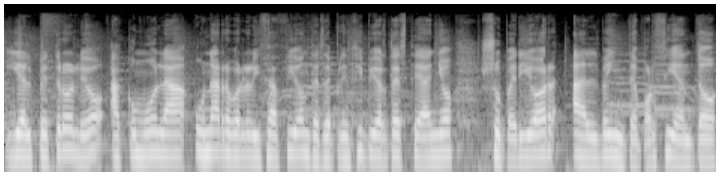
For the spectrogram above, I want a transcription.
y el petróleo acumula una revalorización desde principios de este año superior al 20%.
